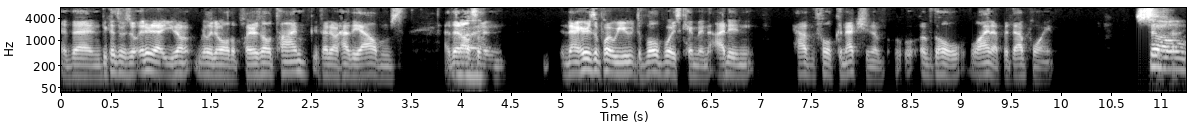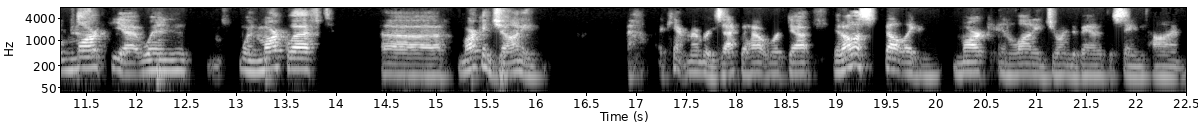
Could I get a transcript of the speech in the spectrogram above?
And then because there's no internet, you don't really know all the players all the time if I don't have the albums. And then right. all of a sudden, now here's the point where you, the Bullet Boys came in. I didn't have the full connection of of the whole lineup at that point. So Mark, yeah, when when Mark left, uh, Mark and Johnny, I can't remember exactly how it worked out. It almost felt like Mark and Lonnie joined the band at the same time,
